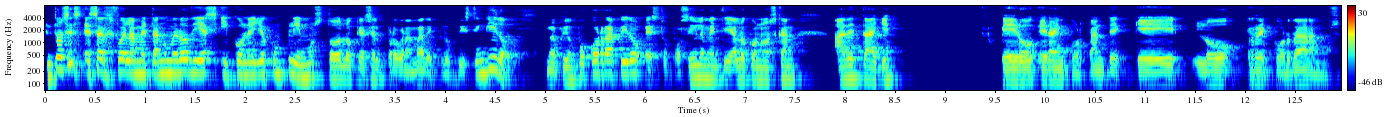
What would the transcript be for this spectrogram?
Entonces, esa fue la meta número 10 y con ello cumplimos todo lo que es el programa de Club Distinguido. Me fui un poco rápido, esto posiblemente ya lo conozcan a detalle, pero era importante que lo recordáramos.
